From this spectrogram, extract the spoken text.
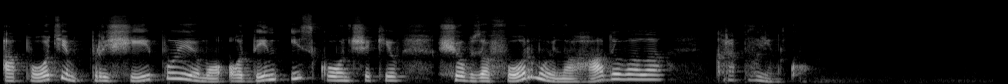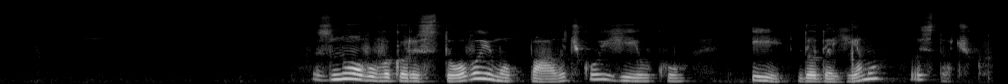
а потім прищіпуємо один із кончиків, щоб за формою нагадувала краплинку. Знову використовуємо паличку гілку і додаємо листочок.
